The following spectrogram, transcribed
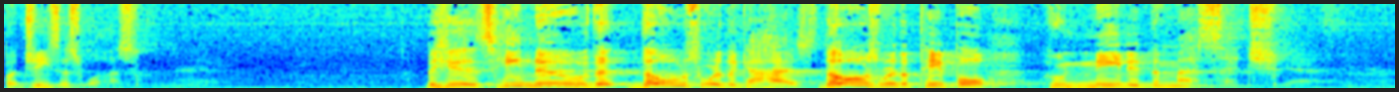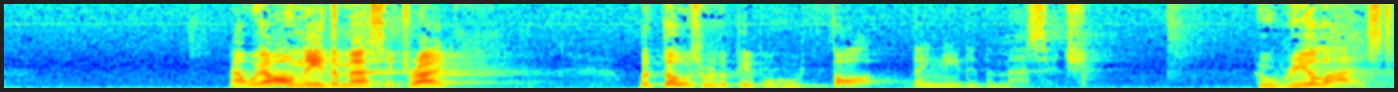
But Jesus was because he knew that those were the guys, those were the people who needed the message. Now, we all need the message, right? But those were the people who thought they needed the message, who realized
